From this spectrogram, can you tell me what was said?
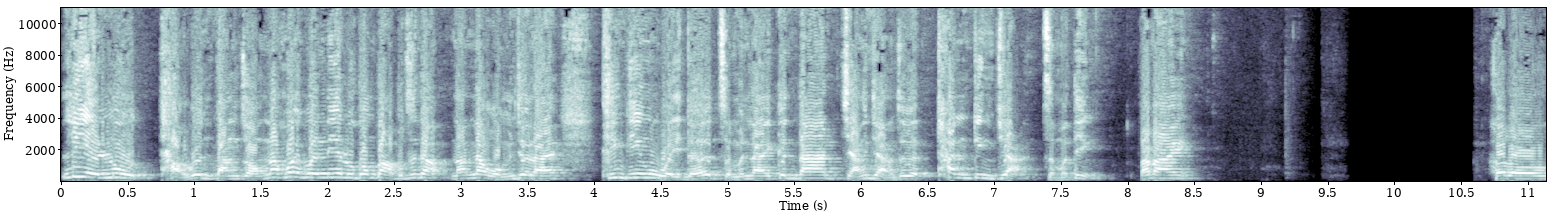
列入讨论当中。那会不会列入公报？不知道。那那我们就来听听韦德怎么来跟大家讲讲这个碳定价怎么定。拜拜。Hello，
